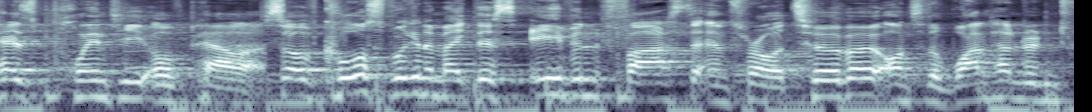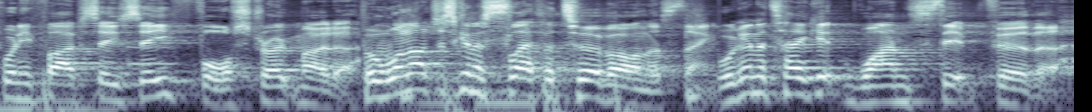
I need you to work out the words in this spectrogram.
Has plenty of power. So of course, we're gonna make this even faster and throw a turbo onto the 125cc four-stroke motor. But we're not just gonna slap a turbo on this thing. We're gonna take it one step further.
